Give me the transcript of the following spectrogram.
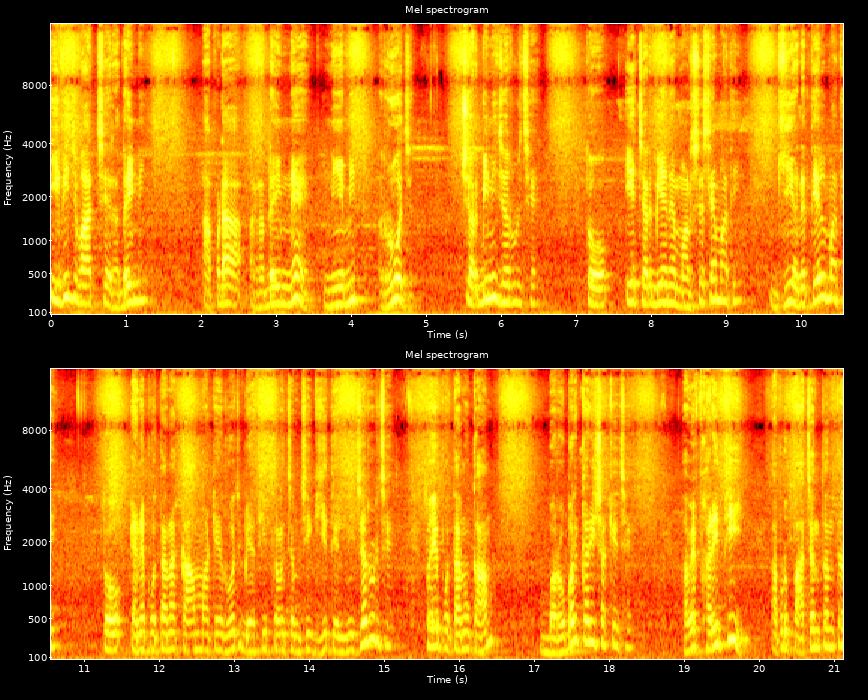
એવી જ વાત છે હૃદયની. આપણા હૃદયને નિયમિત રોજ ચરબીની જરૂર છે. તો એ ચરબી એને મળશે શેમાંથી? ઘી અને તેલમાંથી. તો એને પોતાના કામ માટે રોજ બેથી ત્રણ ચમચી ઘી તેલની જરૂર છે. તો એ પોતાનું કામ બરોબર કરી શકે છે. હવે ફરીથી આપણું પાચન તંત્ર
